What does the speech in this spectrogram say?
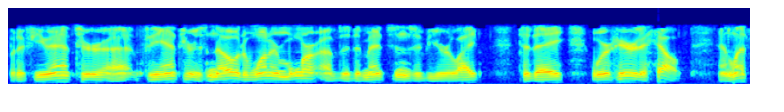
But if you answer, uh, if the answer is no to one or more of the dimensions of your life today, we're here to help. And let's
